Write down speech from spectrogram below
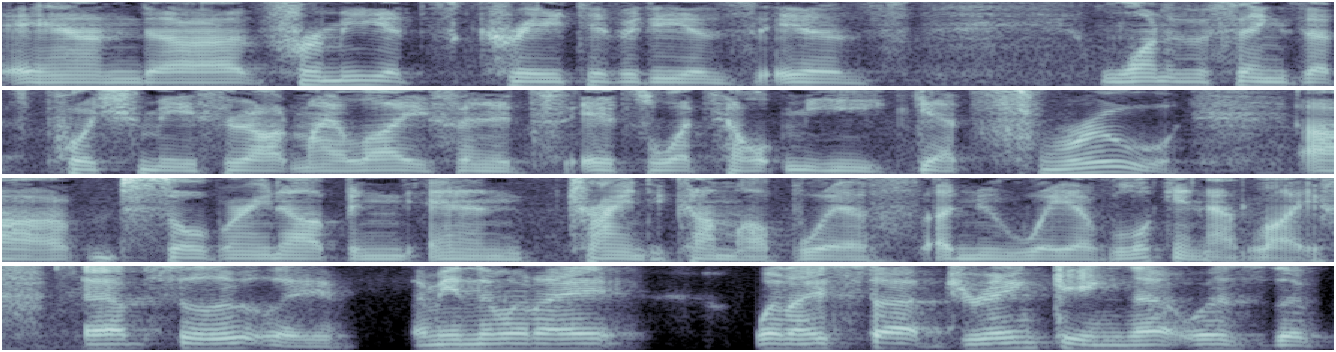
and uh, for me, it's creativity is is one of the things that's pushed me throughout my life, and it's it's what's helped me get through uh, sobering up and and trying to come up with a new way of looking at life. Absolutely, I mean, when I when I stopped drinking, that was the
